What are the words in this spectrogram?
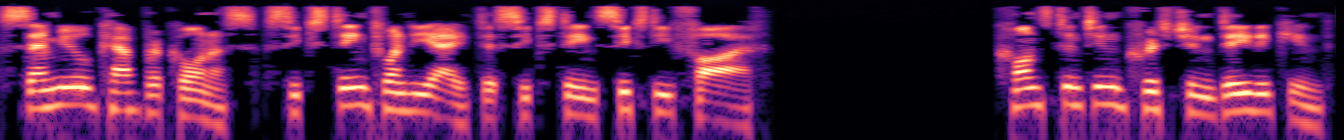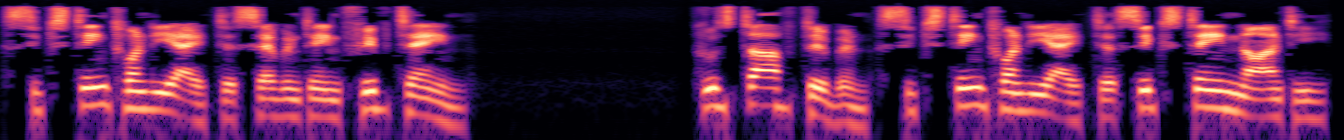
Samuel Capricornus, 1628–1665. Constantin Christian Dedekind, 1628–1715. Gustav Düben, 1628–1690.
